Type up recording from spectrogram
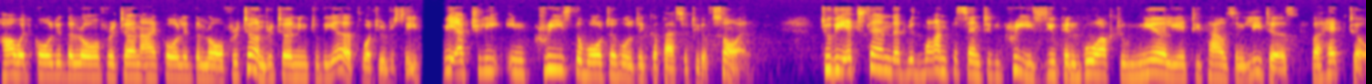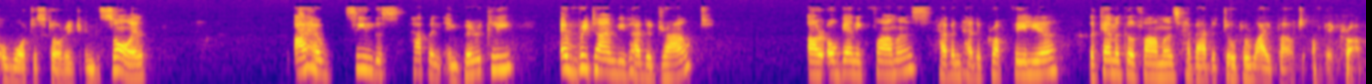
Howard called it the law of return, I call it the law of return, returning to the earth what you receive. We actually increase the water holding capacity of soil to the extent that with 1% increase, you can go up to nearly 80,000 liters per hectare of water storage in the soil. I have seen this happen empirically every time we've had a drought, our organic farmers haven't had a crop failure. The chemical farmers have had a total wipeout of their crop.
